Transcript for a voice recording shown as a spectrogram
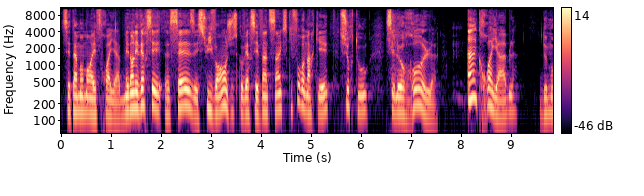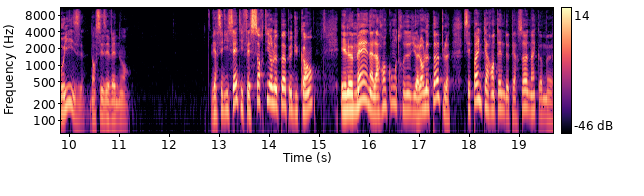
C'est un moment effroyable. Mais dans les versets 16 et suivants, jusqu'au verset 25, ce qu'il faut remarquer, surtout, c'est le rôle incroyable de Moïse dans ces événements. Verset 17, il fait sortir le peuple du camp et le mène à la rencontre de Dieu. Alors le peuple, c'est pas une quarantaine de personnes hein, comme,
